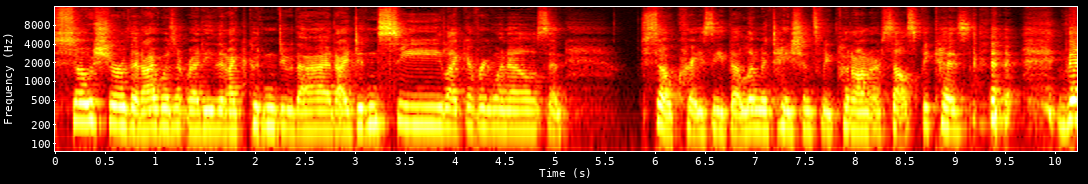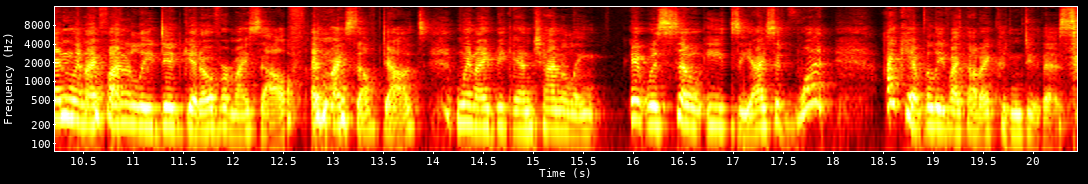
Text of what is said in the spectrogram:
so sure that I wasn't ready, that I couldn't do that. I didn't see like everyone else. And so crazy the limitations we put on ourselves because then when I finally did get over myself and my self doubts, when I began channeling, it was so easy. I said, What? I can't believe I thought I couldn't do this.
